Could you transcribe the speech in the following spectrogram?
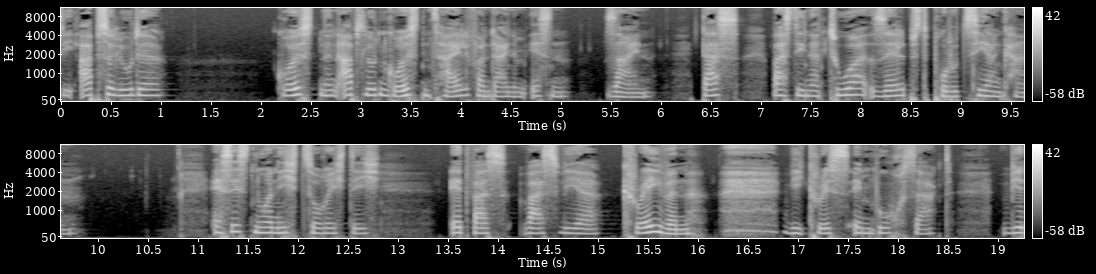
die absolute größten, den absoluten größten Teil von deinem Essen sein. Das, was die Natur selbst produzieren kann. Es ist nur nicht so richtig etwas, was wir craven, wie Chris im Buch sagt. Wir,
